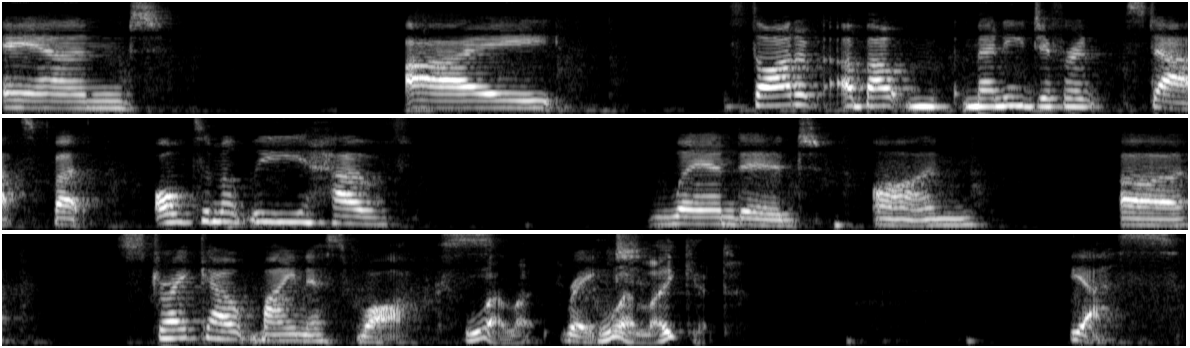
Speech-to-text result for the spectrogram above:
and I thought of, about many different stats, but ultimately have landed on uh, strikeout minus walks Ooh, I like. rate. Ooh, I like it. Yes.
